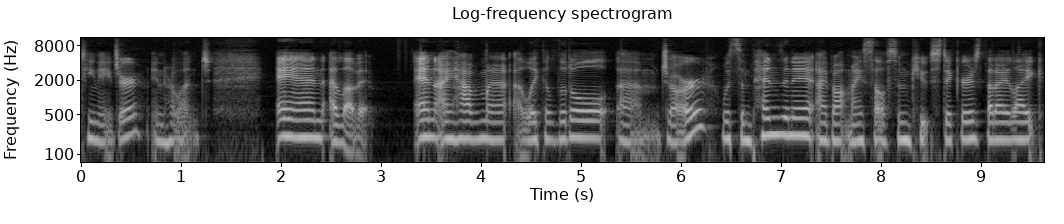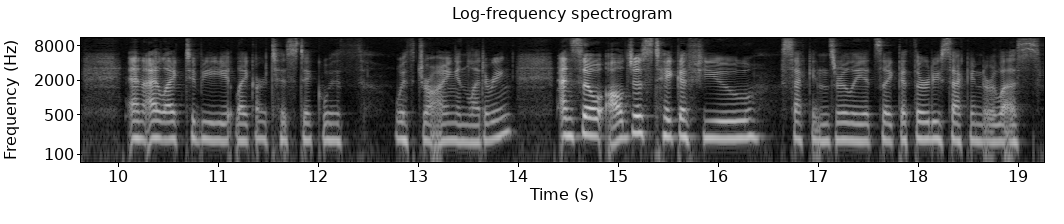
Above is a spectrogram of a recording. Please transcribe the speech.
teenager in her lunch. And I love it. And I have my like a little um, jar with some pens in it. I bought myself some cute stickers that I like, and I like to be like artistic with with drawing and lettering. And so I'll just take a few seconds. Really, it's like a thirty second or less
